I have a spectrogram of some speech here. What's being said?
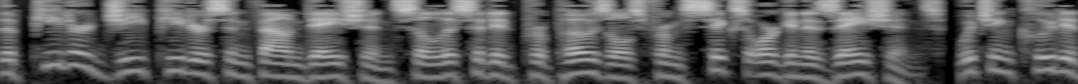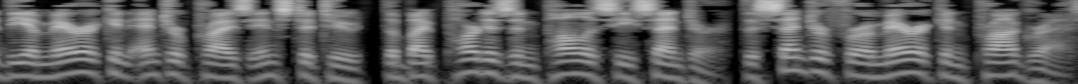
The Peter G. Peterson Foundation solicited proposals from six organizations, which included the American Enterprise Institute, the Bipartisan Policy Center, the Center for American Progress,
